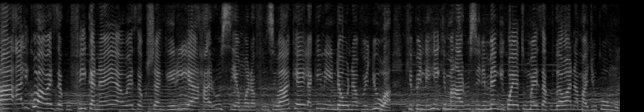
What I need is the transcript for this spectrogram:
Ah, alikuwa aweze kufika na yeye aweze kushangilia harusi ya mwanafunzi wake, lakini ndo unavyojua kipindi hiki maharusi ni mengi, kwa hiyo tumeweza kugawana majukumu,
